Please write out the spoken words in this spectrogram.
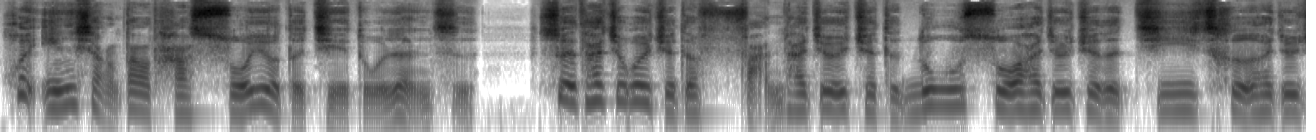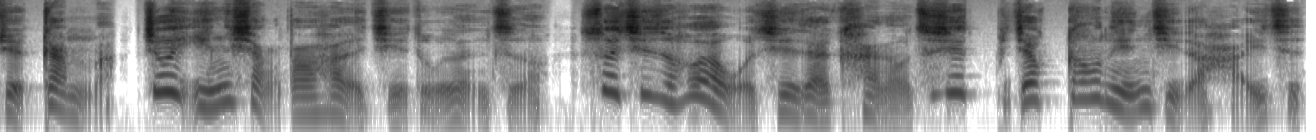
会影响到他所有的解读认知。所以他就会觉得烦，他就会觉得啰嗦，他就会觉得机车，他就觉得干嘛，就会影响到他的解读认知哦。所以其实后来我其实在看哦，这些比较高年级的孩子，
